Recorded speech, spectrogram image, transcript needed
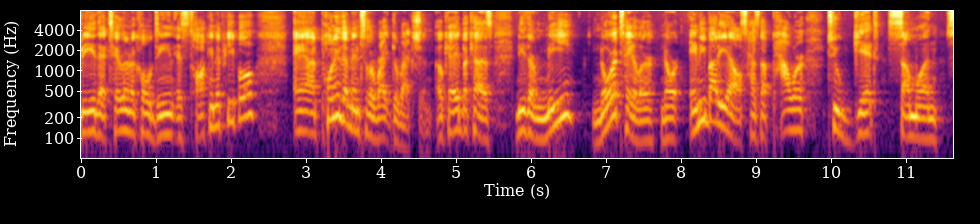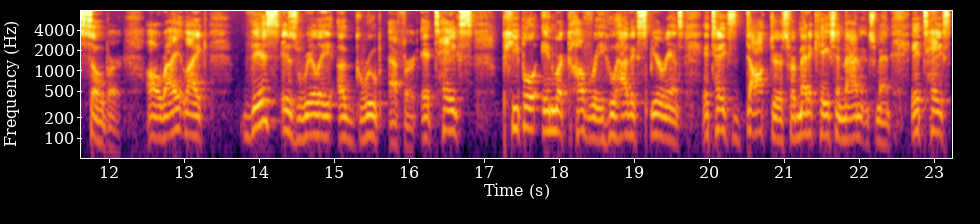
be that Taylor Nicole Dean is talking to people and pointing them into the right direction, okay? Because neither me nor Taylor, nor anybody else has the power to get someone sober, all right? Like, this is really a group effort. It takes people in recovery who have experience. It takes doctors for medication management. It takes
